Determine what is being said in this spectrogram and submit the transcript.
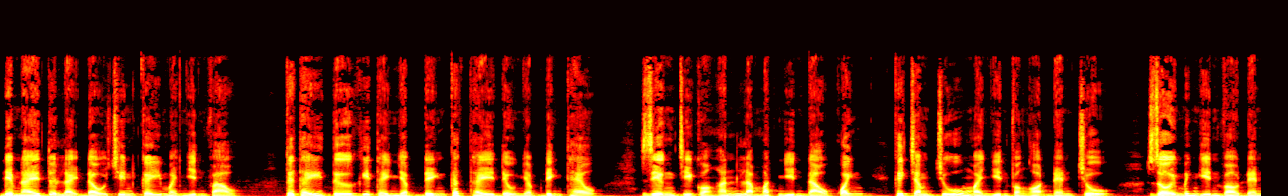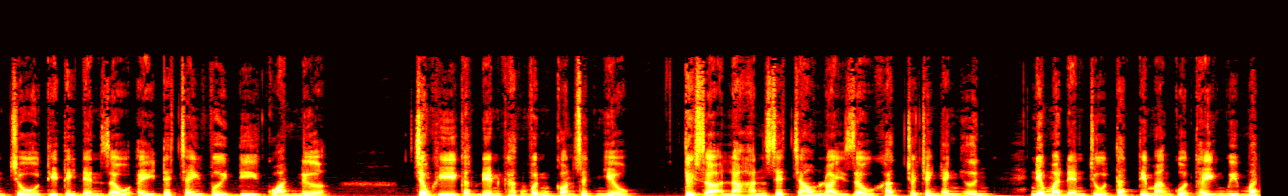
Đêm này tôi lại đậu trên cây mà nhìn vào. Tôi thấy từ khi thầy nhập định các thầy đều nhập định theo. Riêng chỉ có hắn là mắt nhìn đảo quanh, cái chăm chú mà nhìn vào ngọn đèn trụ rồi mới nhìn vào đèn chủ thì thấy đèn dầu ấy đã cháy vơi đi quá nửa. Trong khi các đèn khác vẫn còn rất nhiều. Tôi sợ là hắn sẽ cháo loại dầu khác cho cháy nhanh hơn. Nếu mà đèn chủ tắt thì mạng của thầy nguy mất.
